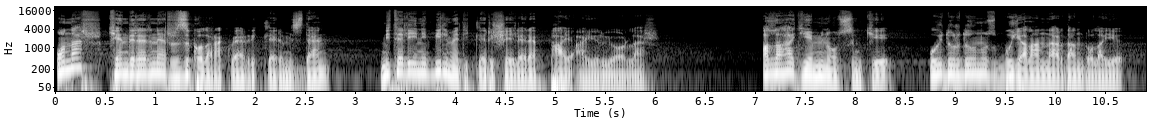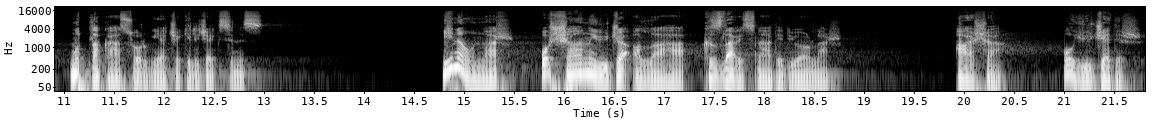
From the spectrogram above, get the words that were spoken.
Onlar kendilerine rızık olarak verdiklerimizden, niteliğini bilmedikleri şeylere pay ayırıyorlar. Allah'a yemin olsun ki, uydurduğunuz bu yalanlardan dolayı mutlaka sorguya çekileceksiniz. Yine onlar, o şanı yüce Allah'a kızlar isnat ediyorlar. Haşa, o yücedir.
